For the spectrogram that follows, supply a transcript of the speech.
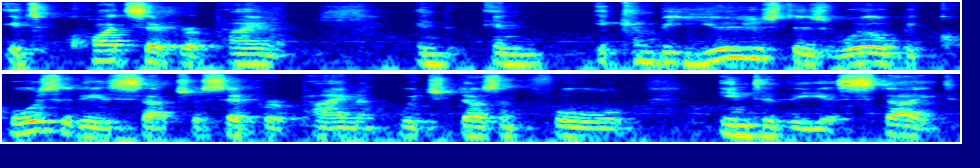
it's quite separate payment. And, and it can be used as well because it is such a separate payment which doesn't fall into the estate.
